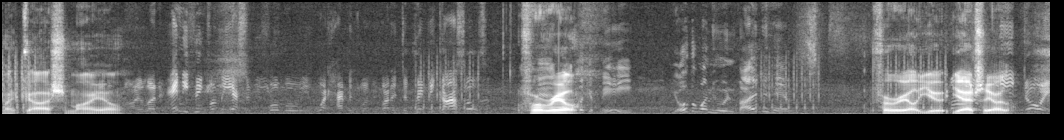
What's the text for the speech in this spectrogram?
My gosh, Mario. I learned anything from the SMG4 movie. What happens when we run into creepy castles? For real. Look at me. You're the one who invited him. For real. You you actually are. You doing?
